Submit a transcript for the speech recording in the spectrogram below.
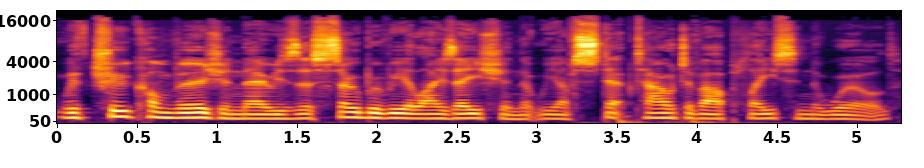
With true conversion, there is a sober realization that we have stepped out of our place in the world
